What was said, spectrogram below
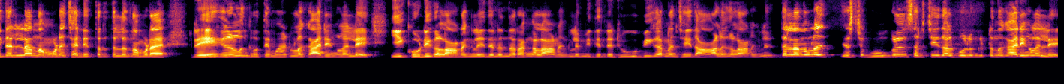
ഇതെല്ലാം നമ്മുടെ ചരിത്രത്തിൽ നമ്മുടെ രേഖകളും കൃത്യമായിട്ടുള്ള കാര്യങ്ങളല്ലേ? ഈ കൊടികളാണെങ്കിലും ഇതിന്റെ നിറങ്ങളാണെങ്കിലും ഇതിന്റെ രൂപീകരണം ചെയ്ത ആളുകളാണെങ്കിലും ഇതെല്ലാം നമ്മൾ ജസ്റ്റ് ഗൂഗിളിൽ സെർച്ച് ചെയ്താൽ പോലും കിട്ടുന്ന കാര്യങ്ങളല്ലേ?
